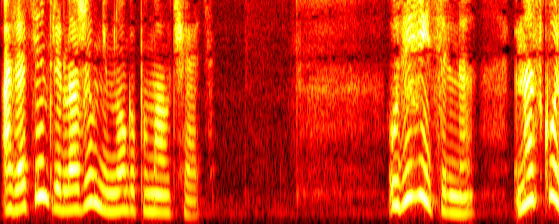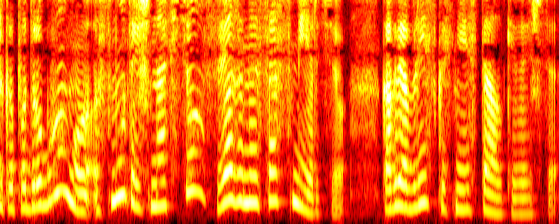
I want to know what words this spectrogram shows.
а затем предложил немного помолчать. Удивительно, насколько по-другому смотришь на все, связанное со смертью, когда близко с ней сталкиваешься.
